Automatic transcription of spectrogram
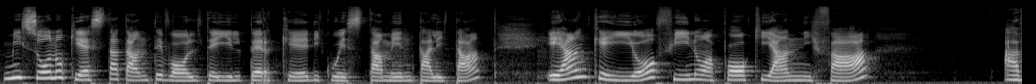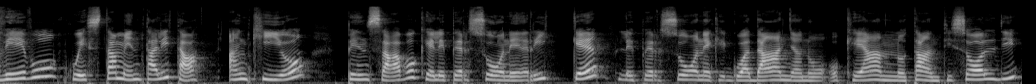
Mi sono chiesta tante volte il perché di questa mentalità e anche io fino a pochi anni fa avevo questa mentalità. Anch'io pensavo che le persone ricche che le persone che guadagnano o che hanno tanti soldi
